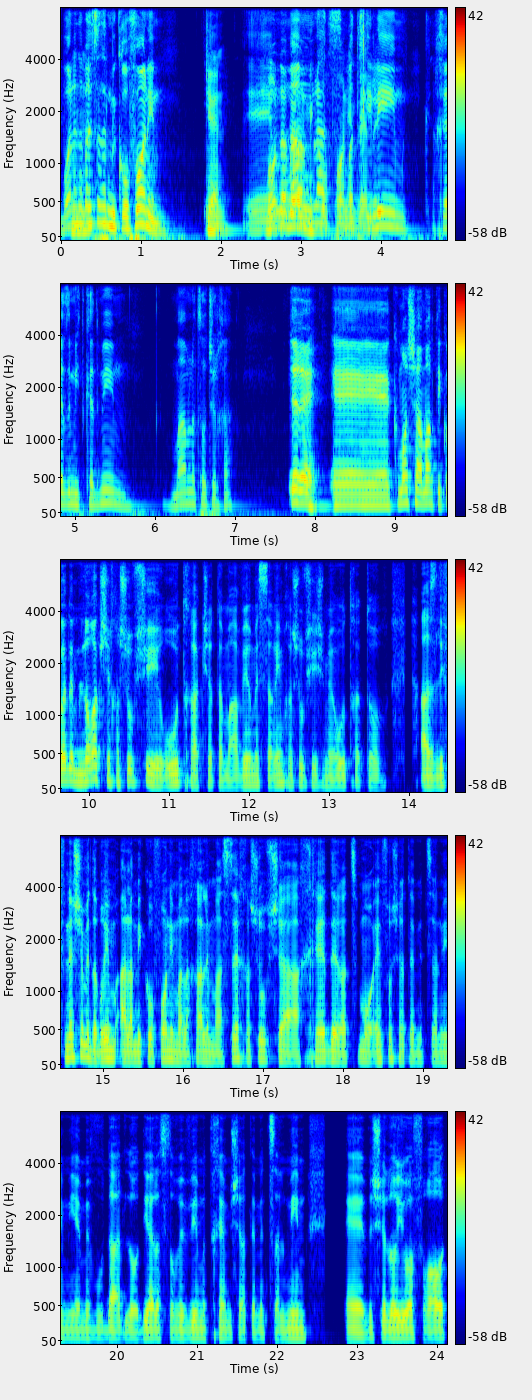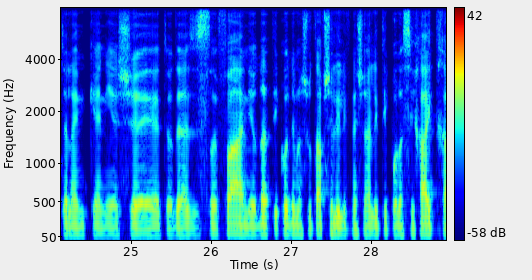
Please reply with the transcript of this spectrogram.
בואו נדבר קצת על מיקרופונים. כן, בואו נדבר על מיקרופונים באמת. מתחילים, אחרי זה מתקדמים, מה ההמלצות שלך? תראה, אה, כמו שאמרתי קודם, לא רק שחשוב שיראו אותך כשאתה מעביר מסרים, חשוב שישמעו אותך טוב. אז לפני שמדברים על המיקרופונים הלכה למעשה, חשוב שהחדר עצמו, איפה שאתם מצלמים, יהיה מבודד, להודיע לסובבים אתכם שאתם מצלמים ושלא יהיו הפרעות, אלא אם כן יש, אה, אתה יודע, איזה שריפה. אני הודעתי קודם לשותף שלי, לפני שעליתי פה לשיחה איתך,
